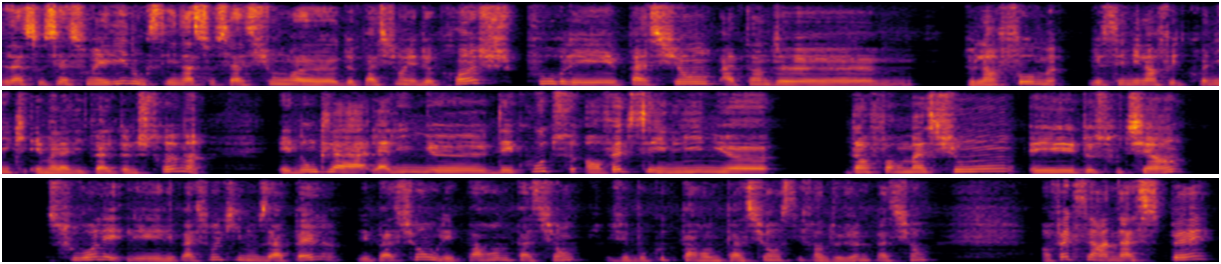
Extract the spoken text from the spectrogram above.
L'association ELI, donc c'est une association euh, de patients et de proches pour les patients atteints de, de lymphome, leucémie lymphoïde chronique et maladie de Waldenström. Et donc la, ligne d'écoute, en fait, c'est une ligne d'information et de soutien. Souvent, les, patients qui nous appellent, les patients ou les parents de patients, j'ai beaucoup de parents de patients aussi, enfin de jeunes patients, en fait, c'est un aspect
